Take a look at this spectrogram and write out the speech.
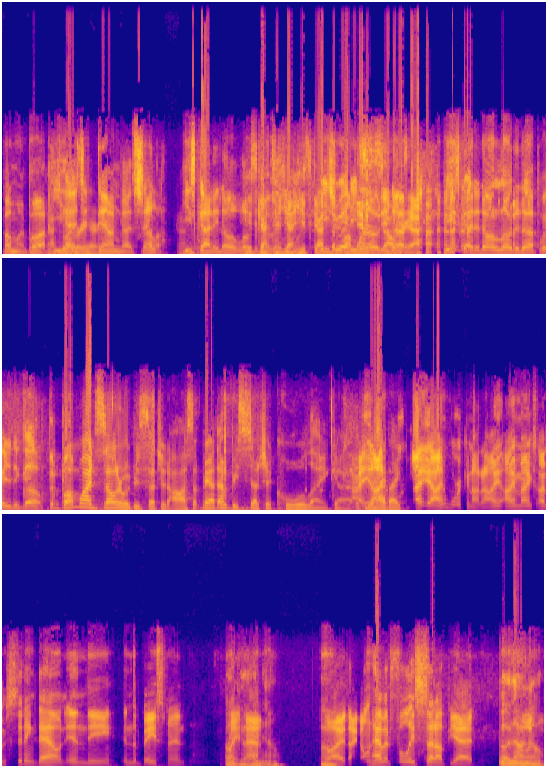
Bummer Bob, That's he has we're it here. down the cellar. That's He's got it all loaded He's got the, already. yeah, he's got he's the ready bum wine loaded cellar, up. Yeah. he's got it all loaded up, ready to go. the bum wine cellar would be such an awesome man. That would be such a cool like. Uh, I, if you I, had, like I, I'm working on it. I, I'm actually, I'm sitting down in the in the basement right oh, now, I know. Oh. but I don't have it fully set up yet. Oh, no, no.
